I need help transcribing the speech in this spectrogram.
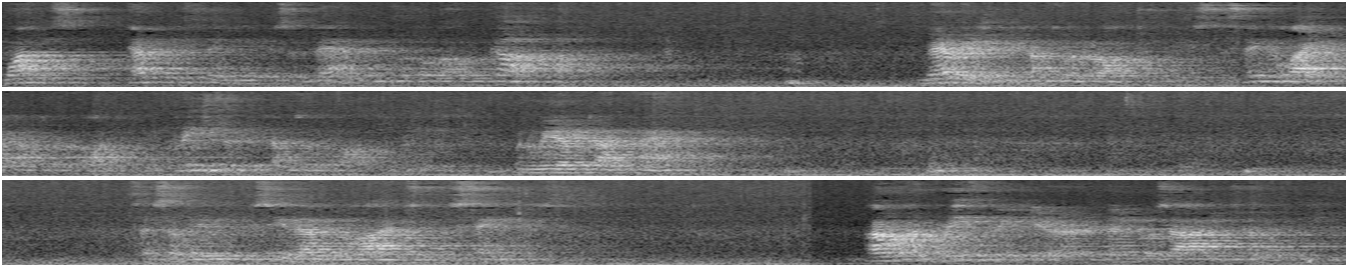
once everything is abandoned for the love of God. Marriage becomes what it ought to be. The single life becomes what it ought to be. Priesthood becomes what it ought to be when we have done that. So, so we, see that in the lives of the saints. I want to briefly here, and then goes on to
